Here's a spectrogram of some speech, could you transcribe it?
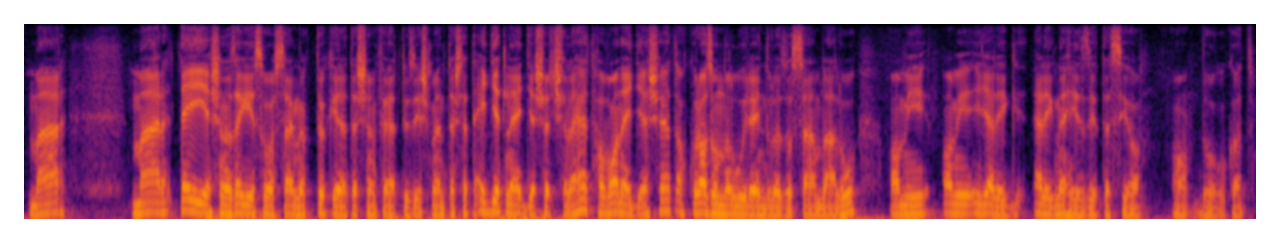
már már teljesen az egész országnak tökéletesen fertőzésmentes, tehát egyetlen egy eset se lehet, ha van egy eset, akkor azonnal újraindul ez a számláló, ami, ami így elég, elég nehézé teszi a, a dolgokat.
